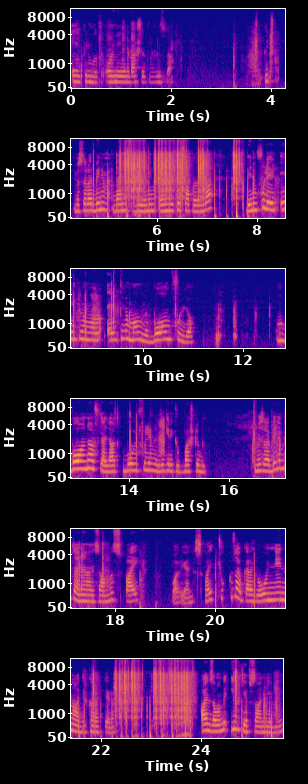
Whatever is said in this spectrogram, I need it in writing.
El Primo'dur. Oyuna yeni başladığınızda. Güç mesela benim ben benim önceki hesaplarımda benim full El, El Primo El Primo ve Boğum fulldü. Bo nerf geldi artık Bo'yu fulllemenize gerek yok. Başka bir Mesela benim bir tane hesabımda Spike var yani. Spike çok güzel bir karakter. Oyunun en nadir karakteri. Aynı zamanda ilk efsanevi.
